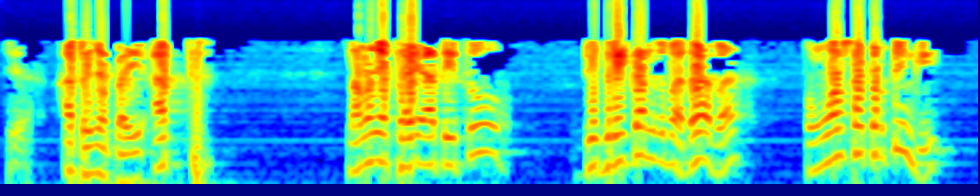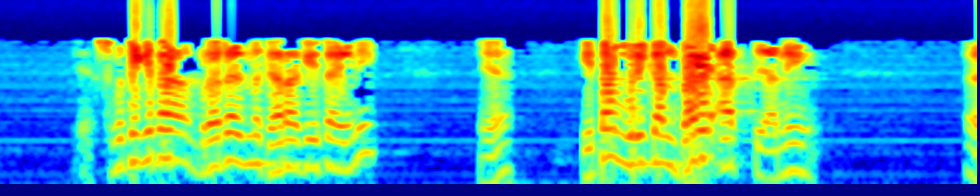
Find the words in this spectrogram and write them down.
Ya, adanya baiat. Namanya baiat itu diberikan kepada apa? Penguasa tertinggi. Ya, seperti kita berada di negara kita ini, ya, kita memberikan baiat, yakni e,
